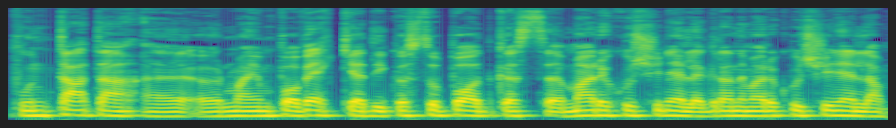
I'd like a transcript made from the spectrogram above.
puntata eh, ormai un po' vecchia di questo podcast, Mario Cucinella, il grande Mario Cucinella,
